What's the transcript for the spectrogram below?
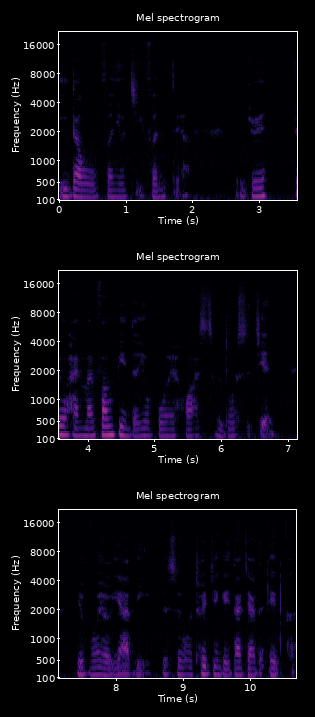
一到五分有几分这样，我觉就还蛮方便的，又不会花很多时间，也不会有压力，这是我推荐给大家的 app，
